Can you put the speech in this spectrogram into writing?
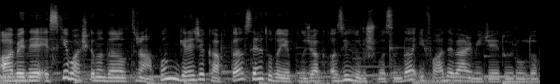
ABD eski başkanı Donald Trump'ın gelecek hafta Senato'da yapılacak azil duruşmasında ifade vermeyeceği duyuruldu.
